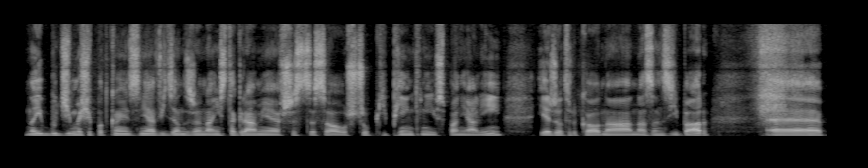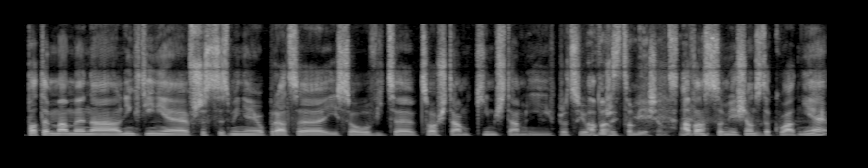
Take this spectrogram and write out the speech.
No i budzimy się pod koniec dnia, widząc, że na Instagramie wszyscy są szczupli, piękni i wspaniali. Jeżdżą tylko na, na Zanzibar. E, potem mamy na LinkedInie, wszyscy zmieniają pracę i są wice coś tam, kimś tam i pracują Awans dużych... co miesiąc. Nie? Awans co miesiąc, dokładnie.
